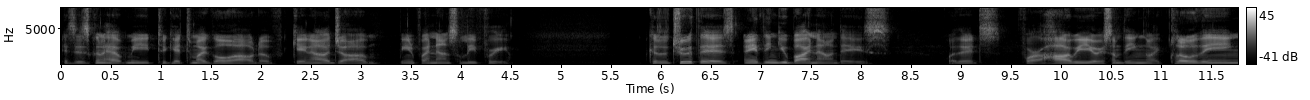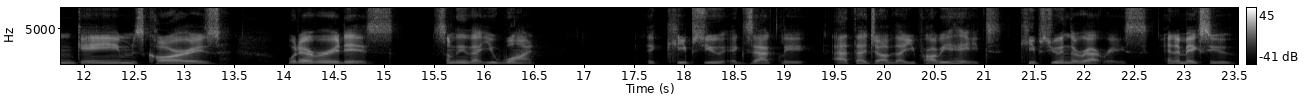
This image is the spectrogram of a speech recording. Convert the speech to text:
is this gonna help me to get to my goal out of getting out of a job, being financially free? Because the truth is, anything you buy nowadays, whether it's for a hobby or something like clothing, games, cars, whatever it is, something that you want, it keeps you exactly at that job that you probably hate, keeps you in the rat race, and it makes you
